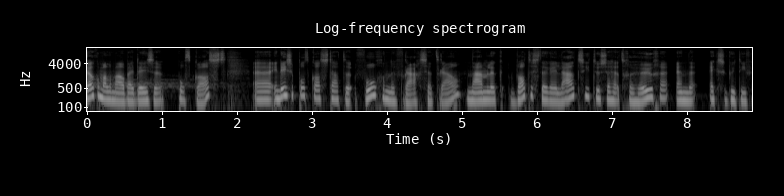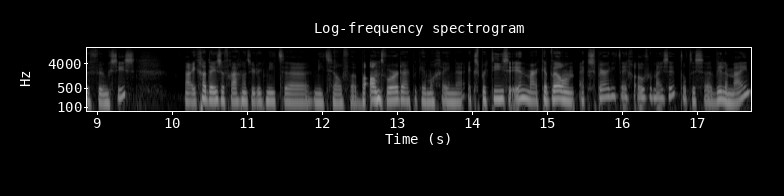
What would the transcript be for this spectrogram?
Welkom allemaal bij deze podcast. Uh, in deze podcast staat de volgende vraag centraal, namelijk wat is de relatie tussen het geheugen en de executieve functies? Nou, ik ga deze vraag natuurlijk niet, uh, niet zelf uh, beantwoorden. Daar heb ik helemaal geen expertise in. Maar ik heb wel een expert die tegenover mij zit. Dat is Willemijn.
